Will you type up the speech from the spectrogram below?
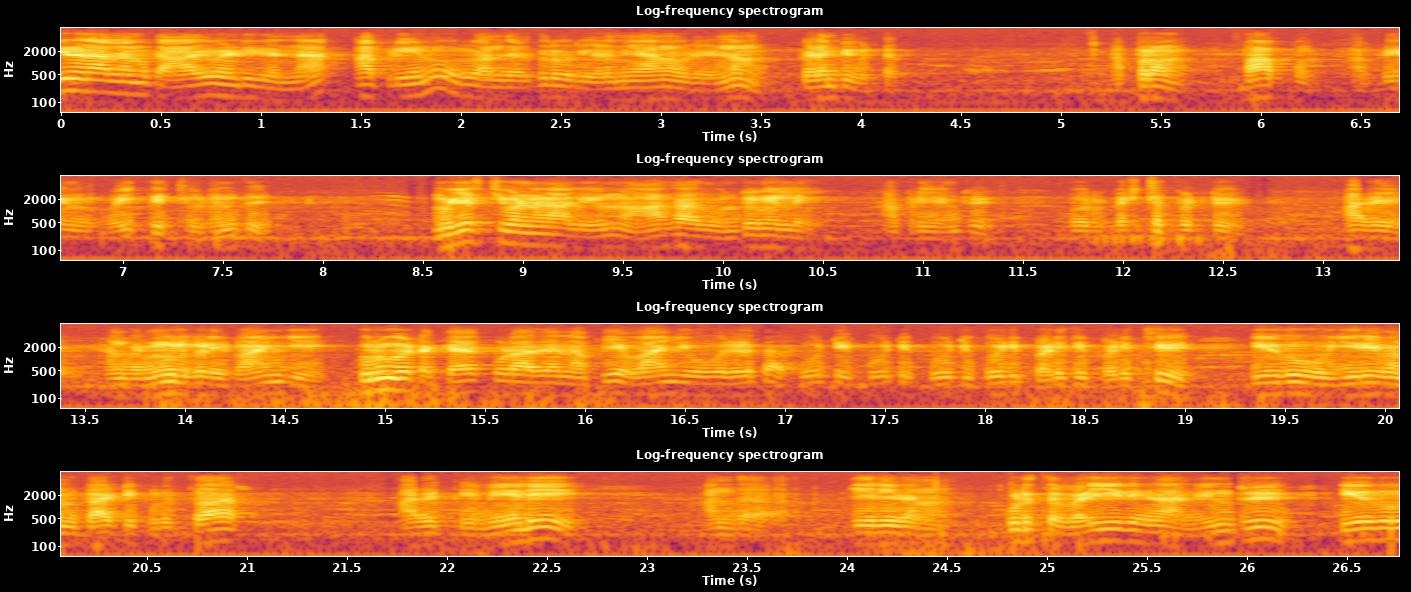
இதனால் நமக்கு ஆக வேண்டியது என்ன? அப்படின்னு ஒரு அந்த இடத்துல ஒரு எளிமையான ஒரு எண்ணம் கிளம்பி விட்டது அப்புறம் பார்ப்போம் அப்படின்னு வைத்து சொல்லிருந்து முயற்சி பண்ணனால் இன்னும் ஆகாது ஒன்றுமில்லை அப்படி என்று ஒரு கஷ்டப்பட்டு அதை அந்த நூல்களை வாங்கி குருகிட்ட கேட்கக்கூடாதுன்னு அப்படியே வாங்கி ஒவ்வொரு இடத்தா கூட்டி கூட்டி கூட்டி கூட்டி படித்து படித்து ஏதோ இறைவன் காட்டி கொடுத்தார். அதுக்கு மேலே அந்த இறைவன் கொடுத்த வழியிலே நான் நின்று ஏதோ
